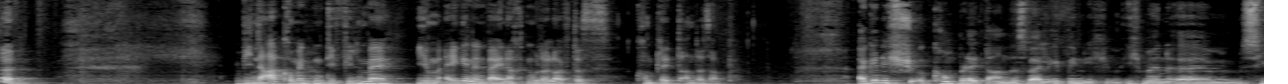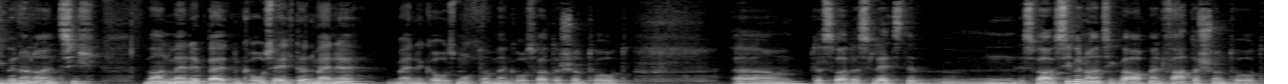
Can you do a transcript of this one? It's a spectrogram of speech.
wie nah kommen denn die Filme Ihrem eigenen Weihnachten oder läuft das komplett anders ab? Eigentlich komplett anders, weil ich bin, ich, ich meine, ähm, 97 waren meine beiden Großeltern, meine, meine Großmutter und mein Großvater schon tot. Ähm, das war das letzte, mm, es war 97 war auch mein Vater schon tot.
